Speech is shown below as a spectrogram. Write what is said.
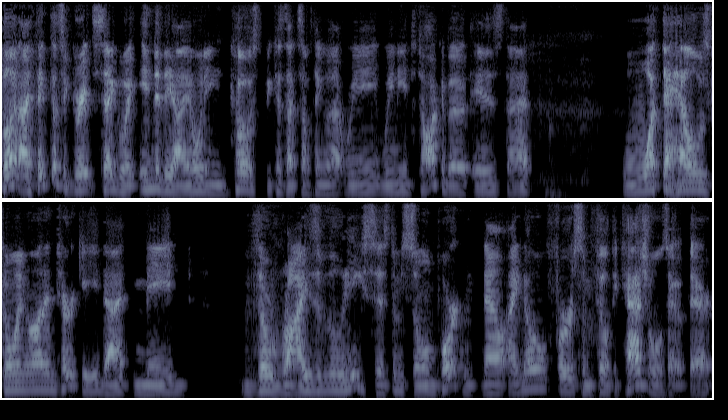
But I think that's a great segue into the Ionian coast because that's something that we we need to talk about. Is that what the hell was going on in Turkey that made the rise of the league system so important. Now, I know for some filthy casuals out there,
